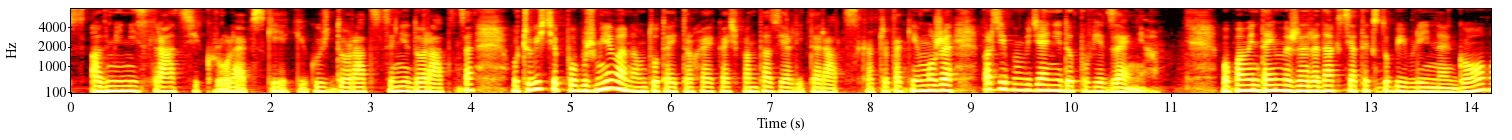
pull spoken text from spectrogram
z administracji królewskiej, jakiegoś doradcę, niedoradcę. Oczywiście pobrzmiewa nam tutaj trochę jakaś fantazja literacka, czy takie może bardziej bym powiedziała niedopowiedzenia. Bo pamiętajmy, że redakcja tekstu biblijnego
